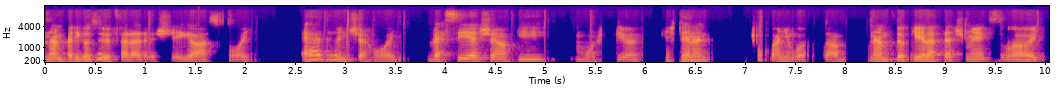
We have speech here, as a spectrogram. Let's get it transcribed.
Nem pedig az ő felelőssége az, hogy eldöntse, hogy veszélyese, aki most jön, és tényleg sokkal nyugodtabb. Nem tökéletes még, szóval, hogy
